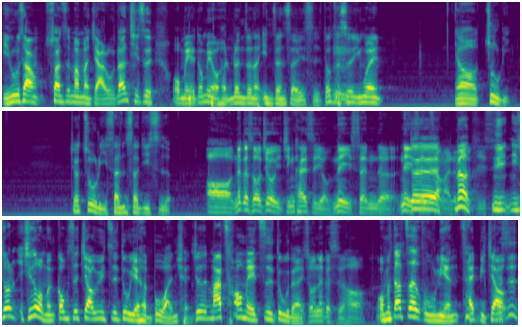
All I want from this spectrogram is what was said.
一路上算是慢慢加入，但其实我们也都没有很认真的应征设计师，都只是因为要助理，就助理升设计师。哦，那个时候就已经开始有内生的内生上来的设计师。没有，你你说，其实我们公司教育制度也很不完全，就是妈超没制度的。你说那个时候，我们到这五年才比较。可是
